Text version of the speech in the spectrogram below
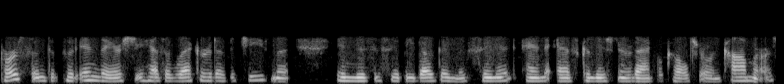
person to put in there. She has a record of achievement in Mississippi, both in the Senate and as Commissioner of Agriculture and Commerce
